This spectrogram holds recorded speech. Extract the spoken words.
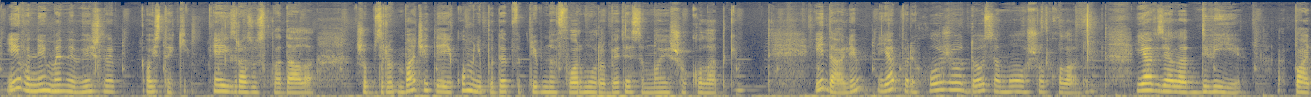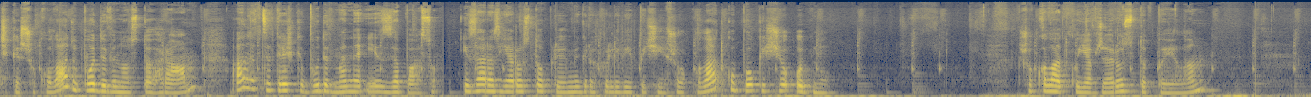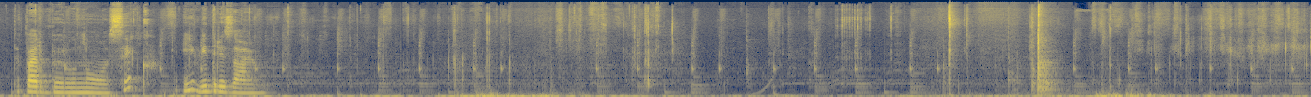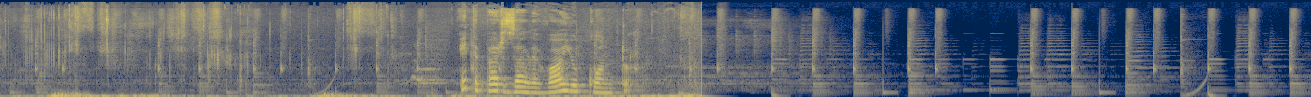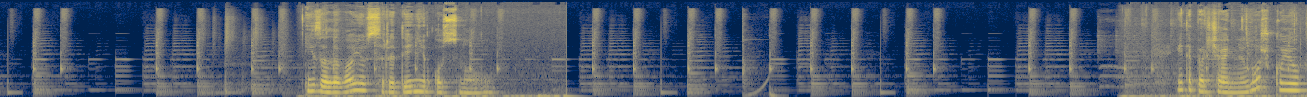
і вони в мене вийшли ось такі. Я їх зразу складала, щоб бачити, яку мені буде потрібна форму робити самої шоколадки. І далі я переходжу до самого шоколаду. Я взяла дві пачки шоколаду по 90 грам, але це трішки буде в мене із запасу. І зараз я розтоплюю в мікрохвильовій печі шоколадку поки що одну. Шоколадку я вже розтопила. Тепер беру носик і відрізаю. І тепер заливаю контур. І заливаю всередині основу. І тепер чайною ложкою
